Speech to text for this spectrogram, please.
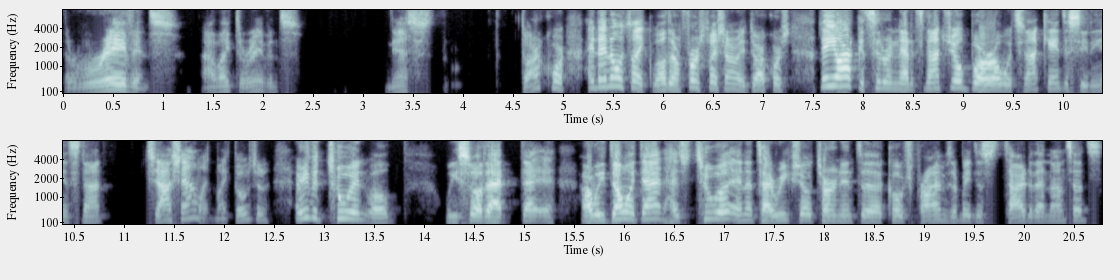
The Ravens. I like the Ravens. Yes. Dark horse. And I know it's like, well, they're in first place on a dark horse. They are considering that it's not Joe Burrow, it's not Kansas City, it's not Josh Allen. Like those are, or even two In, well, we saw that. That uh, are we done with that? Has Tua and a Tyreek show turned into Coach Primes? Everybody just tired of that nonsense.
